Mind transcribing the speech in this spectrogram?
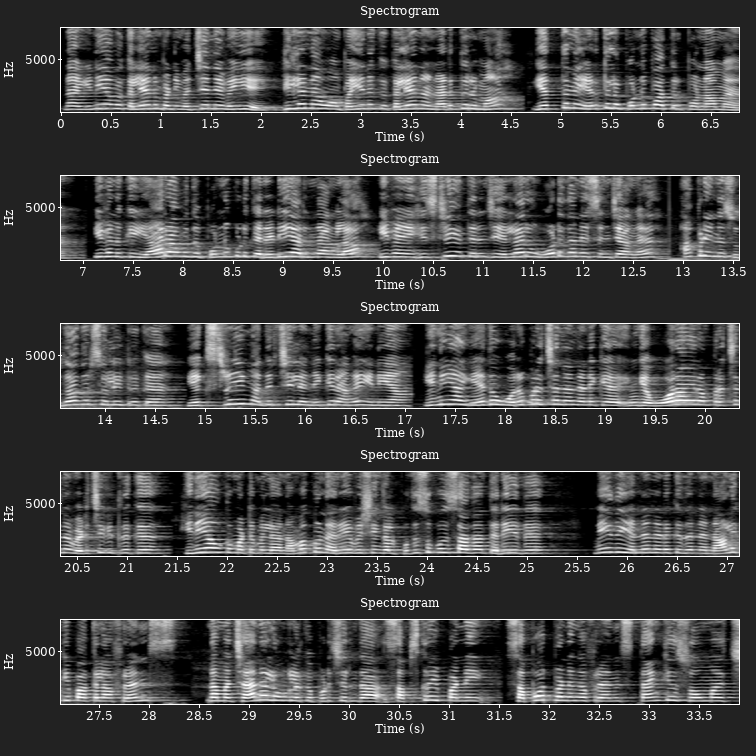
நான் இனியாவை கல்யாணம் பண்ணி வச்சேனே வையே. இல்லைன்னா உன் பையனுக்கு கல்யாணம் நடந்துருமா? எத்தனை இடத்துல பொண்ணு பார்த்துருப்போம் நாம? இவனுக்கு யாராவது பொண்ணு கொடுக்க ரெடியா இருந்தாங்களா? இவன் ஹிஸ்டரியை தெரிஞ்சு எல்லாரும் ஓட தானே செஞ்சாங்க? அப்படின்னு சுதாகர் சொல்லிட்டு இருக்க எக்ஸ்ட்ரீம் அதிர்ச்சியில நிக்கிறாங்க இனியா. இனியா ஏதோ ஒரு பிரச்சனை நினைக்க இங்க ஓராயிரம் பிரச்சனை வெடிச்சுக்கிட்டு இருக்கு இனியாவுக்கு மட்டுமில்ல நமக்கும் நிறைய விஷயங்கள் புதுசு புதுசாக தான் தெரியுது. மீதி என்ன நடக்குதுன்னு நாளைக்கு பார்க்கலாம் ஃப்ரெண்ட்ஸ் நம்ம சேனல் உங்களுக்கு பிடிச்சிருந்தா சப்ஸ்கிரைப் பண்ணி சப்போர்ட் பண்ணுங்கள் ஃப்ரெண்ட்ஸ் தேங்க்யூ ஸோ மச்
